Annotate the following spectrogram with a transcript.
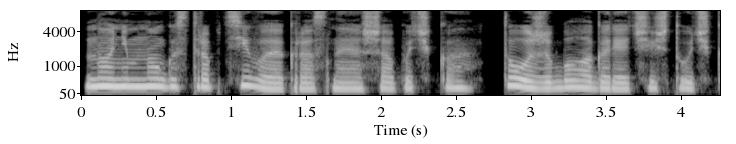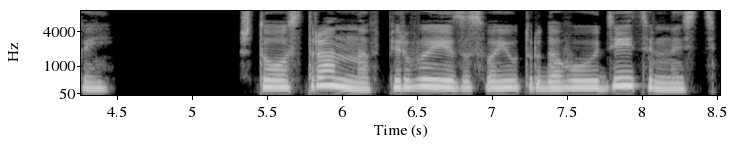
Но немного строптивая красная шапочка тоже была горячей штучкой. Что странно, впервые за свою трудовую деятельность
